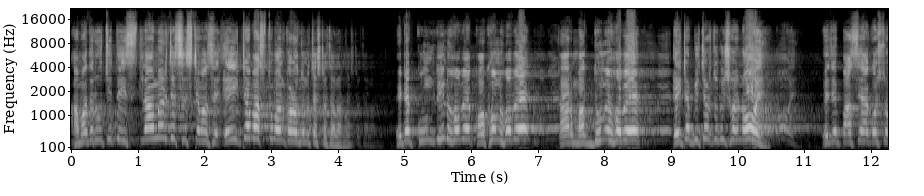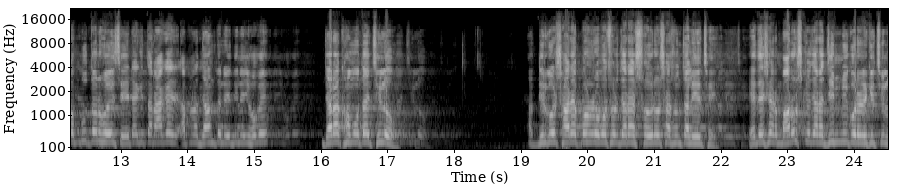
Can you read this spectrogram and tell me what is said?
আমাদের উচিত ইসলামের যে সিস্টেম আছে, এইটা বাস্তবায়ন করার জন্য চেষ্টা চালানো। এটা কোন দিন হবে, কখন হবে কার মাধ্যমে হবে এটা বিচার্য বিষয় নয়। এই যে পাঁচই আগস্ট অভ্যুত্থান হয়েছে, এটা কি তার আগে আপনারা জানতেন এই দিন এই হবে? যারা ক্ষমতায় ছিল দীর্ঘ সাড়ে পনেরো বছর যারা স্বৈর শাসন চালিয়েছে, এদেশের মানুষকে যারা জিম্মি করে রেখেছিল,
